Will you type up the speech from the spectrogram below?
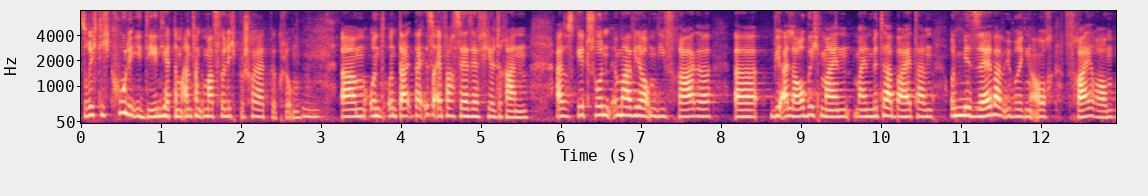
so richtig coole Ideen, die hätten am Anfang immer völlig bescheuert geklungen. Mhm. Ähm, und und da, da ist einfach sehr, sehr viel dran. Also es geht schon immer wieder um die Frage, äh, wie erlaube ich meinen, meinen Mitarbeitern und mir selber im Übrigen auch Freiraum.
